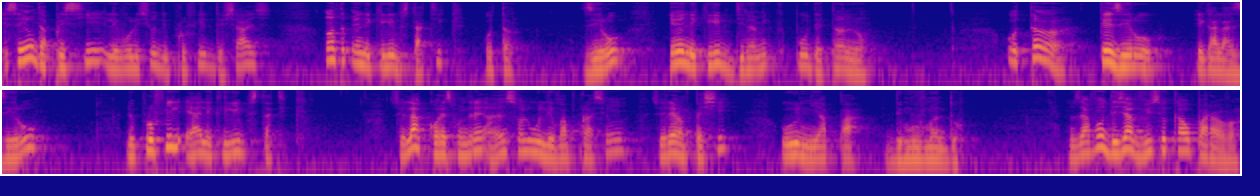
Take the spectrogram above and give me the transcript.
Essayons d'apprécier l'évolution du profil de charge entre un équilibre statique au temps 0 et un équilibre dynamique pour des temps longs. Au temps t0 égale à 0, le profil est à l'équilibre statique. Cela correspondrait à un sol où l'évaporation serait empêchée, où il n'y a pas de mouvement d'eau. Nous avons déjà vu ce cas auparavant.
